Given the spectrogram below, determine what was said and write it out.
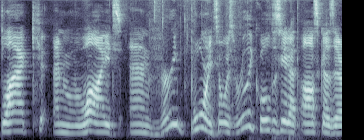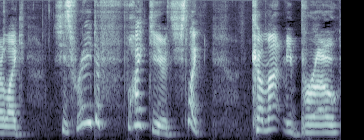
black and white and very boring. So it was really cool to see that Asuka's there like, she's ready to fight you. She's like, come at me, bro.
